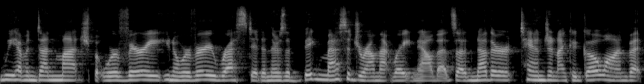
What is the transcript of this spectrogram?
we haven't done much, but we're very, you know, we're very rested. And there's a big message around that right now. That's another tangent I could go on. But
